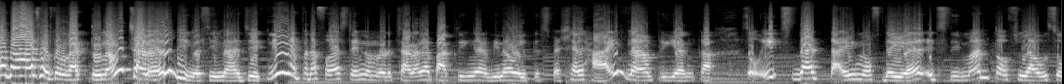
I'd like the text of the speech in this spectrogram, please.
Hello guys welcome back to நம்ம சேனல் திவசி மேஜிக் நீங்க இப்பதான் ஃபர்ஸ்ட் டைம் நம்மளோட சேனலை பாக்குறீங்க அப்படின்னா உங்களுக்கு ஸ்பெஷல் ஹாய் நான் Priyanka. So it's that time of the year it's the month of love so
